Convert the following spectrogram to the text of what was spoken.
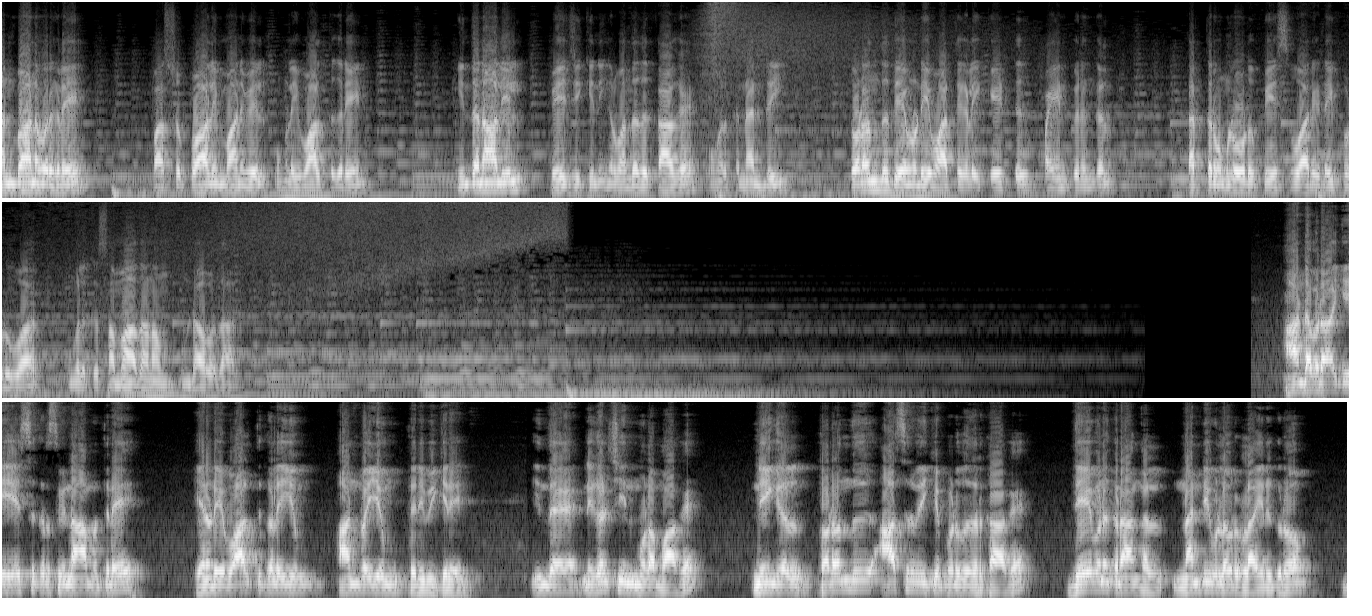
அன்பானவர்களே pastor Paul Emmanuel உங்களை வாழ்த்துகிறேன். இந்த நாளில் பேஜிக்கு நீங்கள் வந்ததுக்காக உங்களுக்கு நன்றி. தொடர்ந்து தேவனுடைய வார்த்தைகளை கேட்டு பயன்பெறுங்கள் கர்த்தர் உங்களோடு பேசுவார் இடைப்படுவார். உங்களுக்கு சமாதானம் உண்டாவதால் ஆண்டவராகிய இயேசு கிறிஸ்துவின் நாமத்திலே என்னுடைய வாழ்த்துக்களையும் அன்பையும் தெரிவிக்கிறேன். இந்த நிகழ்ச்சியின் மூலமாக நீங்கள் தொடர்ந்து ஆசிர்வதிக்கப்படுவதற்காக தேவனுக்கு நாங்கள் நன்றி உள்ளவர்களாக இருக்கிறோம்.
